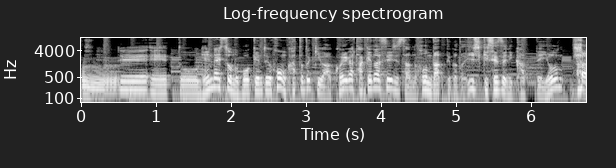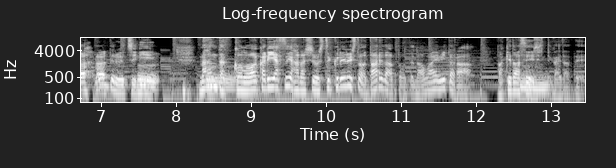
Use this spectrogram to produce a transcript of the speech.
うん。で、えーっと、現代思想の冒険という本を買った時は、これが武田誠司さんの本だってことを意識せずに買って読ん 読んでるうちに、うんなんだうんこの分かりやすい話をしてくれる人は誰だと思って名前見たら武田誠司って書いてあって、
